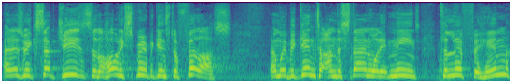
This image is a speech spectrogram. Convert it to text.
And as we accept Jesus and the Holy Spirit begins to fill us, and we begin to understand what it means to live for Him,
